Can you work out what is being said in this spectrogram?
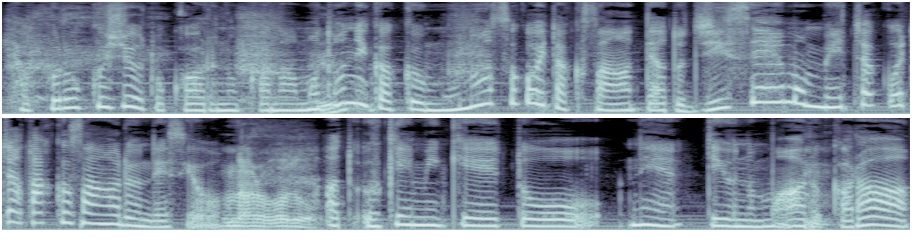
?160 とかあるのかな？まあ、えとにかくものすごいたくさんあって、あと時制もめちゃくちゃたくさんあるんですよ。なるほどあと受け身系とねっていうのもあるから、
